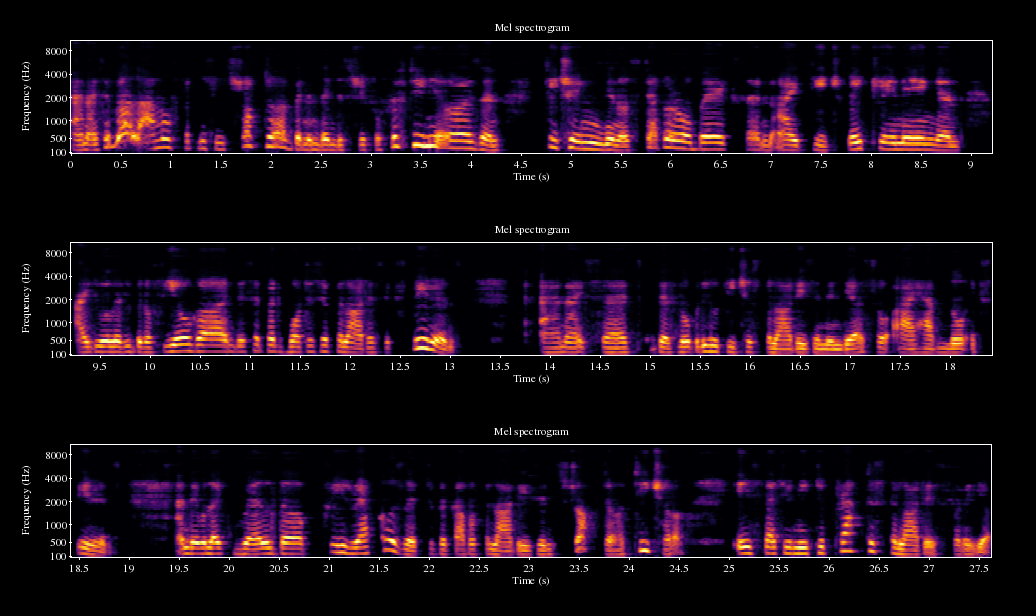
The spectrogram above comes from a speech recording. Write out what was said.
And I said, well, I'm a fitness instructor. I've been in the industry for 15 years and teaching, you know, step aerobics and I teach weight training and I do a little bit of yoga. And they said, but what is your Pilates experience? And I said, there's nobody who teaches Pilates in India, so I have no experience. And they were like, well, the prerequisite to become a Pilates instructor, teacher, is that you need to practice Pilates for a year.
